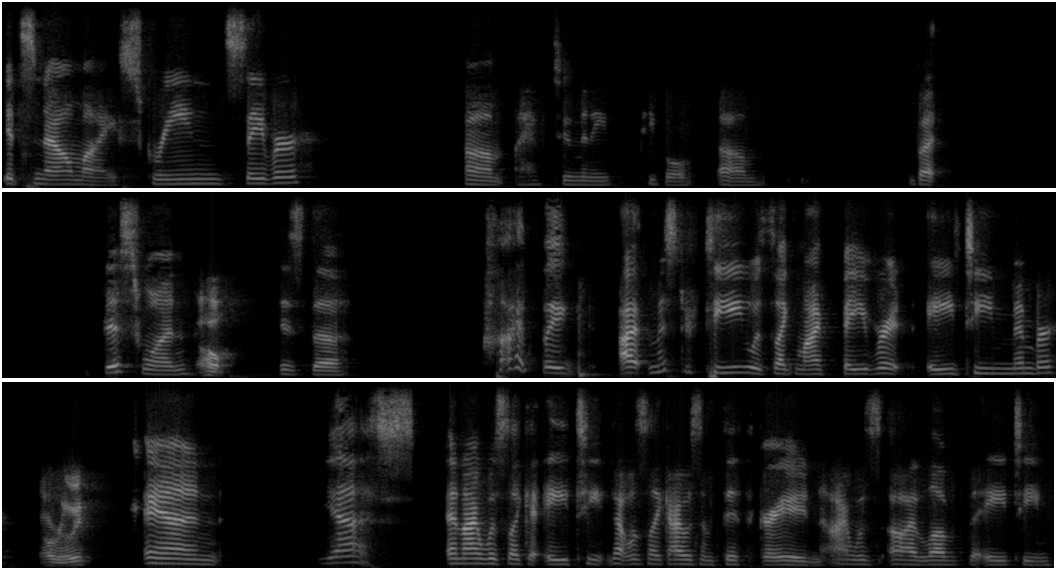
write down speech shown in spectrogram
it's now my screensaver. Um, I have too many people, um, but this one Oh, is the I think I, Mr. T was like my favorite A team member. oh, really? And yes, and I was like an A team. That was like I was in fifth grade, and I was oh, I loved the A team.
